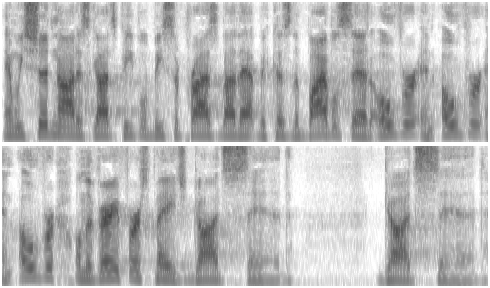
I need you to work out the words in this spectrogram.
And we should not, as God's people, be surprised by that because the Bible said over and over and over on the very first page, God said. God said.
